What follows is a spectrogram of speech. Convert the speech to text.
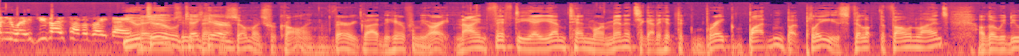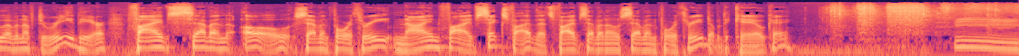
anyways, you guys have a great day. You Hey, too. Take Thank care. you so much for calling. Very glad to hear from you. All right, 9:50 a.m. 10 more minutes. I got to hit the break button, but please fill up the phone lines. Although we do have enough to read here. oh, 570-743-9565. That's oh, 570-743 WKOK. Hmm,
